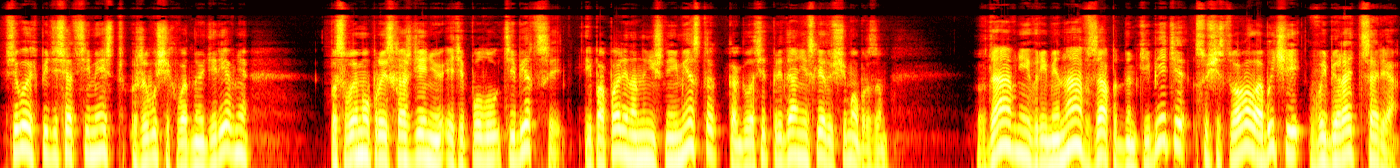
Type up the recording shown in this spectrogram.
Всего их 50 семейств, живущих в одной деревне. По своему происхождению эти полутибетцы и попали на нынешнее место, как гласит предание, следующим образом. В давние времена в Западном Тибете существовал обычай выбирать царя.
